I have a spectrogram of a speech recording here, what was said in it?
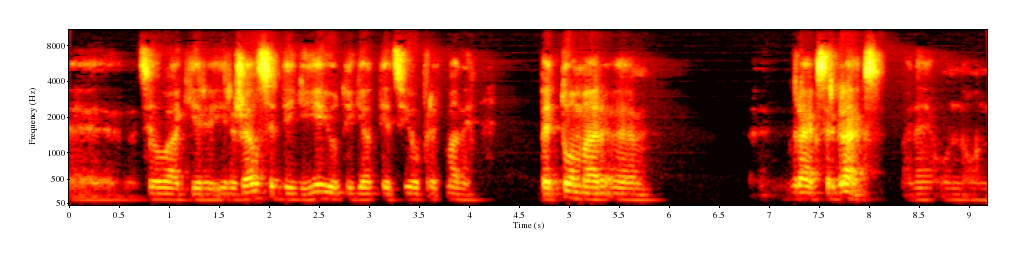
eh, cilvēki ir, ir žēlsirdīgi, iejūtīgi attiecībā pret mani. Bet tomēr eh, grēks ir grēks. Un, un,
